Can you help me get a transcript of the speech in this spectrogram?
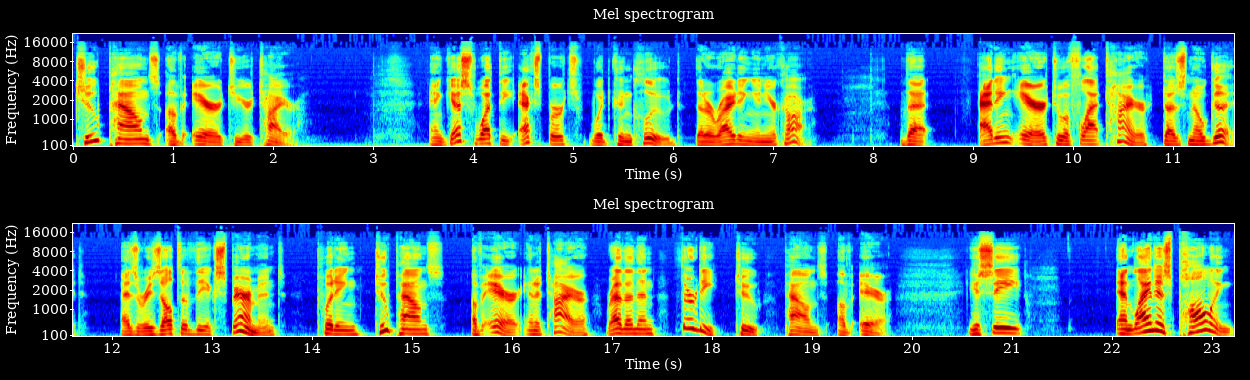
two pounds of air to your tire. And guess what the experts would conclude that are riding in your car? That adding air to a flat tire does no good. As a result of the experiment, putting two pounds of air in a tire rather than 32 pounds of air. You see, and Linus Pauling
